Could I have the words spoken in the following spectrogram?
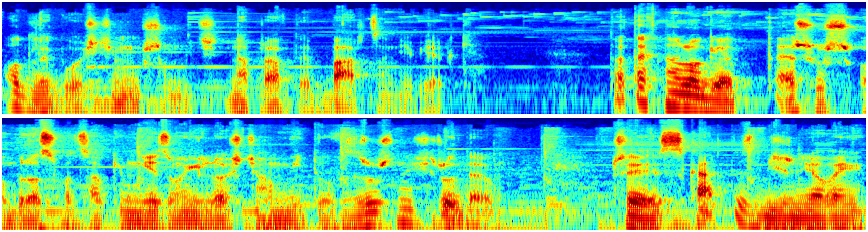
odległości muszą być naprawdę bardzo niewielkie. Ta technologia też już obrosła całkiem niezłą ilością mitów z różnych źródeł. Czy z karty zbliżeniowej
